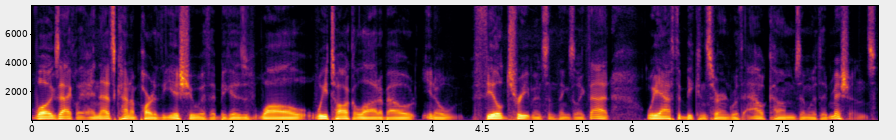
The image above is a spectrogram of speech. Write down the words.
Well, exactly, and that's kind of part of the issue with it because while we talk a lot about you know field treatments and things like that, we have to be concerned with outcomes and with admissions.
